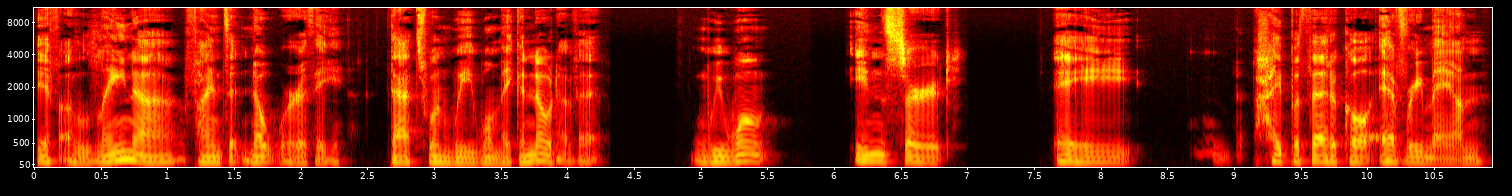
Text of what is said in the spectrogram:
if Elena finds it noteworthy, that's when we will make a note of it. We won't insert a hypothetical everyman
